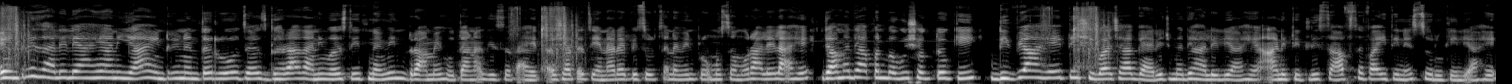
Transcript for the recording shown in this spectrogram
एंट्री झालेली आहे आणि या एंट्री नंतर रोजच घरात आणि वस्तीत नवीन ड्रामे होताना दिसत आहेत. अशातच येणाऱ्या एपिसोडचा नवीन प्रोमो समोर आलेला आहे ज्यामध्ये आपण बघू शकतो की दिव्या आहे ती शिवाच्या गॅरेजमध्ये आलेली आहे आणि तिथली साफसफाई तिने सुरू केली आहे.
